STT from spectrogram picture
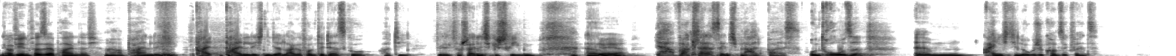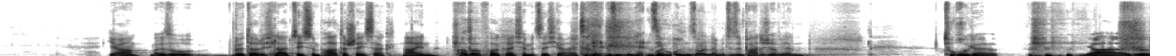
Ja, auf jeden Fall sehr peinlich. Ja, peinlich. Pe peinlich Niederlage von Tedesco, hat die Bild wahrscheinlich geschrieben. Ähm, ja, ja. ja, war klar, dass er nicht mehr haltbar ist. Und Rose, ähm, eigentlich die logische Konsequenz. Ja, also wird dadurch Leipzig sympathischer? Ich sage nein, aber erfolgreicher mit Sicherheit. Den hätten sie, wen hätten sie holen sollen, damit sie sympathischer werden? Tuchel. Oder, ja, also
